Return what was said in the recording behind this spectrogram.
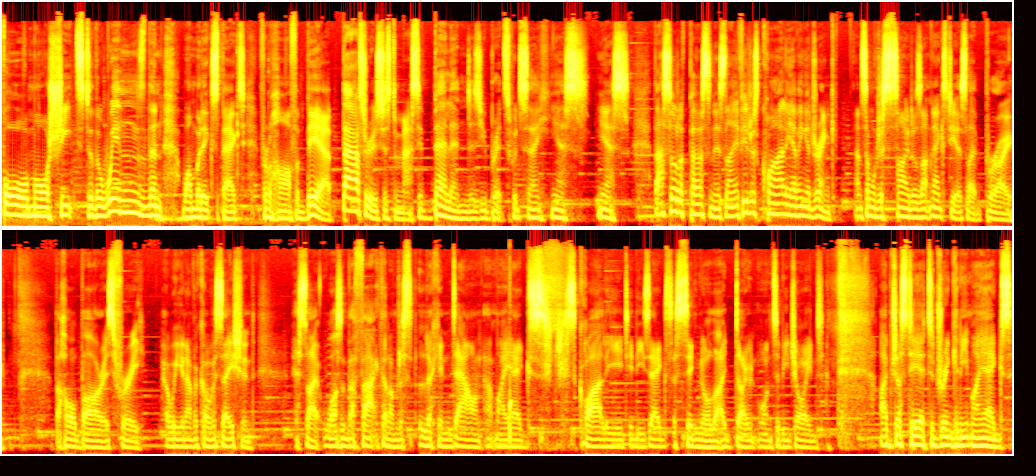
four more sheets to the wind than one would expect from half a beer. That is just a massive bellend, as you Brits would say. Yes, yes. That sort of person is like if you're just quietly having a drink and someone just sidles up next to you, it's like, bro, the whole bar is free. Are we gonna have a conversation? It's like, wasn't the fact that I'm just looking down at my eggs, just quietly eating these eggs, a signal that I don't want to be joined? I'm just here to drink and eat my eggs,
